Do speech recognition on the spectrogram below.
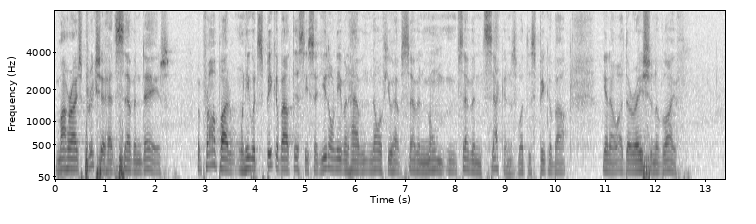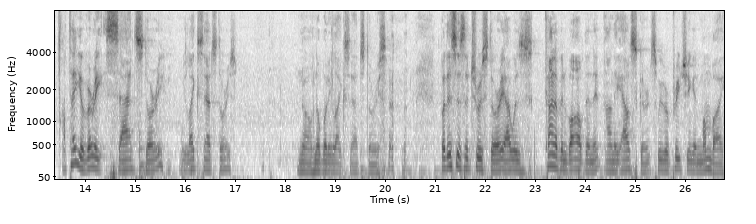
Maharaj Parikshit had seven days. But Prabhupada, when he would speak about this, he said, you don't even have know if you have seven, seven seconds what to speak about, you know, a duration of life. I'll tell you a very sad story. You like sad stories? No, nobody likes sad stories. But this is a true story. I was kind of involved in it on the outskirts. We were preaching in Mumbai.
